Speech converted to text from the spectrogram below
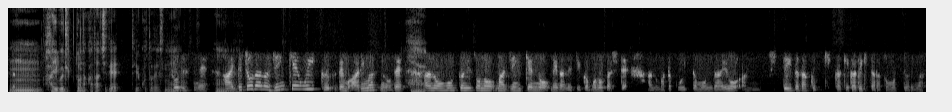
うん、ハイブリッドな形でっていうことですね。そうですね。はい。で、ちょうどあの人権ウィークでもありますので、はい、あの本当にそのまあ人権のメガネというか物差しで、あのまたこういった問題をあの知っていただくきっかけができたらと思っております。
